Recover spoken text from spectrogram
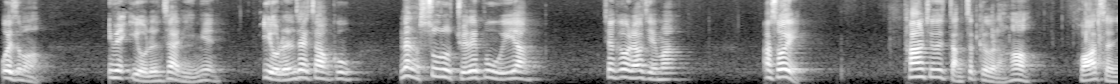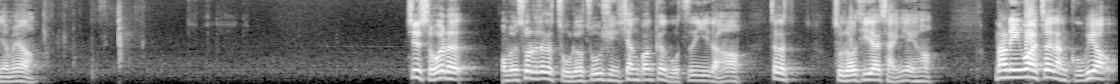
为什么？因为有人在里面，有人在照顾，那个速度绝对不一样。这样各位了解吗？啊，所以它就是涨这个了哈，华晨有没有？就所谓的我们说的这个主流族群相关个股之一的哈，这个主流题材产业哈。那另外这档股票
